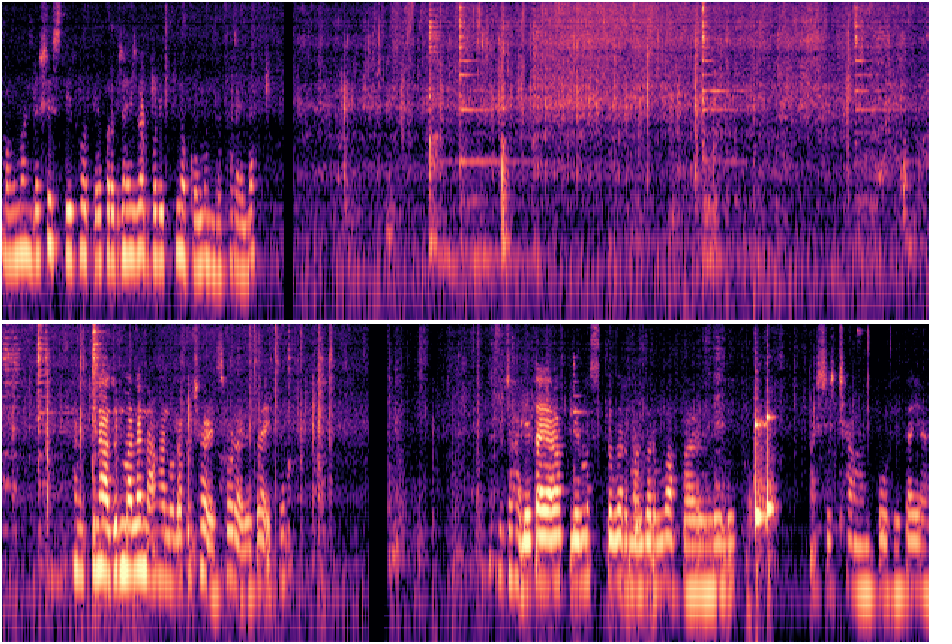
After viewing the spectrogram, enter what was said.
मग म्हणलं शिस्तीत होते. परत घाई गडबडीत नको म्हणलं करायला. आणखीन अजून मला ना हानूला पण शाळेत सोडायला जायचं झाले तयार आपले मस्त गरमागरम वापरलेले असे छान पोहे तयार.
